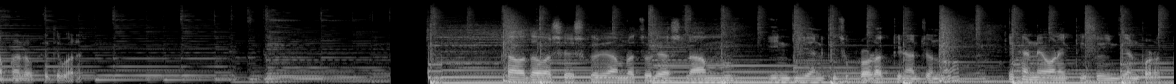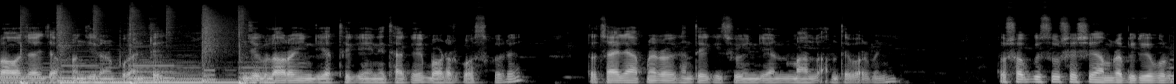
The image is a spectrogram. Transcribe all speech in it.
আপনারাও খেতে পারেন। খাওয়া দাওয়া শেষ করে আমরা চলে আসলাম ইন্ডিয়ান কিছু প্রোডাক্ট কেনার জন্য। এখানে অনেক কিছু ইন্ডিয়ান প্রোডাক্ট পাওয়া যায় জাফরান জিরান পয়েন্টে যেগুলো ওরা ইন্ডিয়া থেকে এনে থাকে বর্ডার ক্রস করে। তো চাইলে আপনারাও এখান থেকে কিছু ইন্ডিয়ান মাল আনতে পারবেন। তো সব কিছু শেষে আমরা বেরিয়ে পড়ব।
